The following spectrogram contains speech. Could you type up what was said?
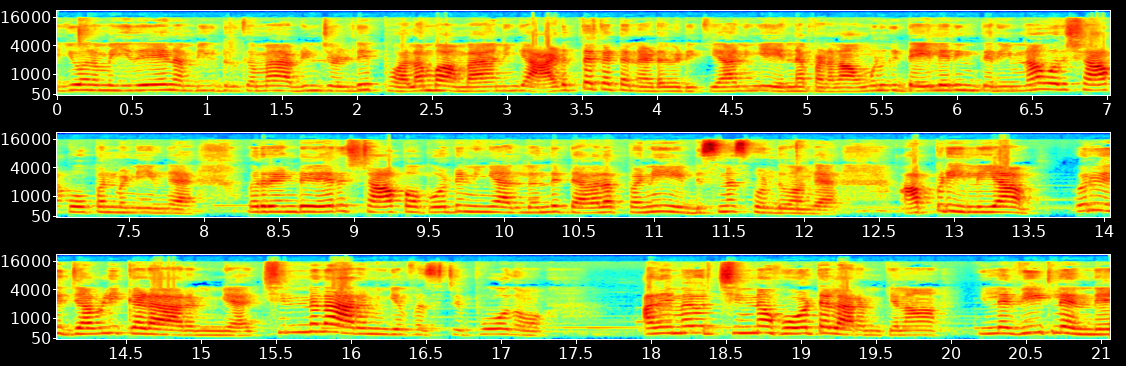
ஐயோ நம்ம இதையே நம்பிக்கிட்டு இருக்கோமே அப்படின்னு சொல்லிட்டு புலம்பாம நீங்கள் அடுத்த கட்ட நடவடிக்கையாக நீங்கள் என்ன பண்ணலாம்? உங்களுக்கு டெய்லரிங் தெரியும்னா ஒரு ஷாப் ஓப்பன் பண்ணிடுங்க ஒரு ரெண்டு பேர் ஷாப்பை போட்டு நீங்கள் அதுலேருந்து டெவலப் பண்ணி பிஸ்னஸ் கொண்டு வாங்க. அப்படி இல்லையா? ஒரு ஜவுளி கடை ஆரம்பிங்க. சின்னதாக ஆரம்பிங்க ஃபஸ்ட்டு போதும். அதே மாதிரி ஒரு சின்ன ஹோட்டல் ஆரம்பிக்கலாம். இல்லை வீட்டில் இருந்தே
